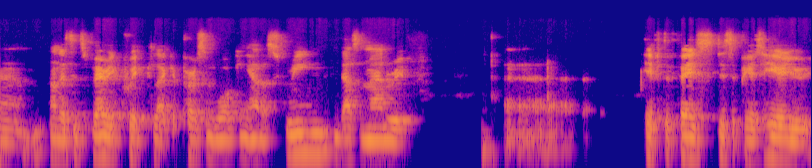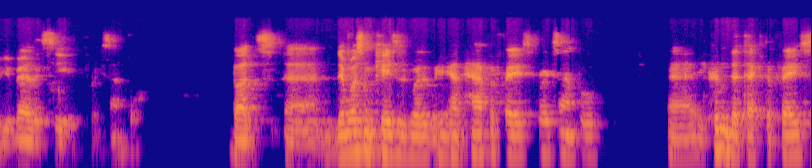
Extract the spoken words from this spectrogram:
um, unless it's very quick like a person walking out of screen it doesn't matter if uh, if the face disappears here you, you barely see it for example. But uh, there were some cases where we had half a face for example. Uh, it couldn't detect the face.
